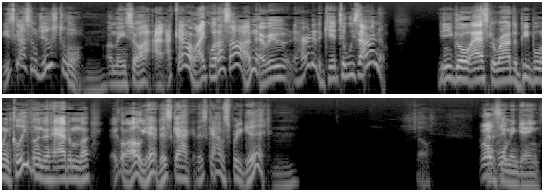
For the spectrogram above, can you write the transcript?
he's got some juice to him. Mm-hmm. I mean, so I, I kind of like what I saw. I never even heard of the kid till we signed him. Then you go ask around to people in Cleveland and had them. Uh, they go, "Oh yeah, this guy, this guy was pretty good." So Well, well, see him in games.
